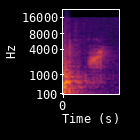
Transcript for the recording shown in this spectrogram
Bye.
